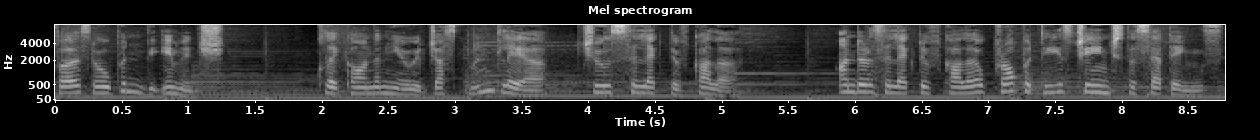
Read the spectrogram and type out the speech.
First open the image. Click on the new adjustment layer, choose selective color. Under selective color properties change the settings.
